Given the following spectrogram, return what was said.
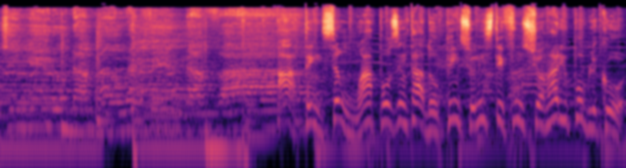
Dinheiro na mão. Atenção, aposentado, pensionista e funcionário público.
